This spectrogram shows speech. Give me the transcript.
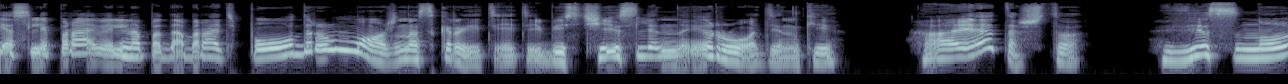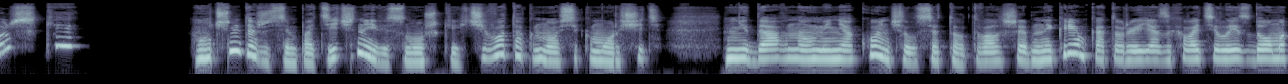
если правильно подобрать пудру, можно скрыть эти бесчисленные родинки. А это что, веснушки?» Очень даже симпатичные веснушки. Чего так носик морщить? Недавно у меня кончился тот волшебный крем, который я захватила из дома,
